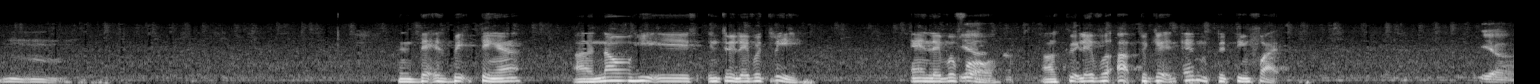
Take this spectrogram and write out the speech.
Hmm. And that is big thing, ah. Uh, now he is into level 3 and level 4. Yeah. Uh, quick level up to get them to team fight. Yeah,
